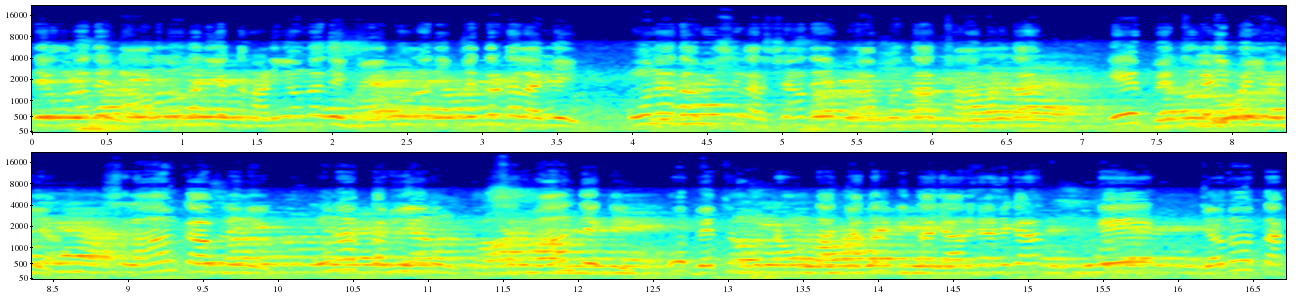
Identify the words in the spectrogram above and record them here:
ਤੇ ਉਹਨਾਂ ਦੇ ਨਾਵਲ, ਉਹਨਾਂ ਦੀਆਂ ਕਹਾਣੀਆਂ, ਉਹਨਾਂ ਦੇ ਗੀਤ ਉਹਨਾਂ ਦੀ ਚਿੱਤਰਕਲਾ ਜਿਹੜੀ ਉਹਨਾਂ ਦਾ ਵੀ ਸੰਘਰਸ਼ਾਂ ਦੇ ਬਰਾਬਰ ਦਾ ਥਾਂ ਬਣਦਾ। ਇਹ ਵਿੱਥ ਜਿਹੜੀ ਪਈ ਹੋਈ ਆ, ਸਲਾਮ ਕਾਫਲੇ ਨੇ ਉਹਨਾਂ ਕਵੀਆਂ ਨੂੰ ਸਨਮਾਨ ਦੇ ਕੇ ਉਹ ਵਿੱਥ ਨੂੰ ਮਿਟਾਉਣ ਦਾ ਯਤਨ ਕੀਤਾ ਜਾ ਰਿਹਾ ਹੈਗਾ ਕਿ ਜਦੋਂ ਤੱਕ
